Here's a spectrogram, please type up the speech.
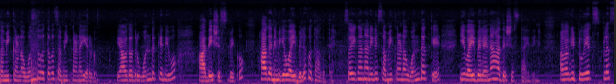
ಸಮೀಕರಣ ಒಂದು ಅಥವಾ ಸಮೀಕರಣ ಎರಡು, ಯಾವುದಾದ್ರೂ ಒಂದಕ್ಕೆ ನೀವು ಆದೇಶಿಸಬೇಕು. ಆಗ ನಿಮಗೆ ವೈ ಬೆಲೆ ಗೊತ್ತಾಗುತ್ತೆ. ಸೊ ಈಗ ನಾನಿಲ್ಲಿ ಸಮೀಕರಣ ಒಂದಕ್ಕೆ ಈ ವೈ ಬೆಲೆನ ಆದೇಶಿಸ್ತಾ ಇದ್ದೀನಿ. ಹಾಗಾಗಿ two x plus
